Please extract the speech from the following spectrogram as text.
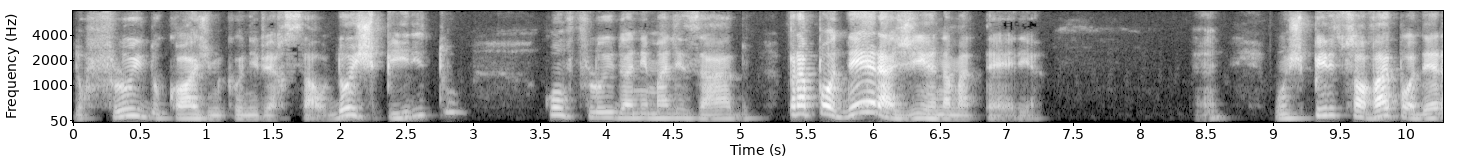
do fluido cósmico universal do espírito com o fluido animalizado, para poder agir na matéria. Né? Um espírito só vai poder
